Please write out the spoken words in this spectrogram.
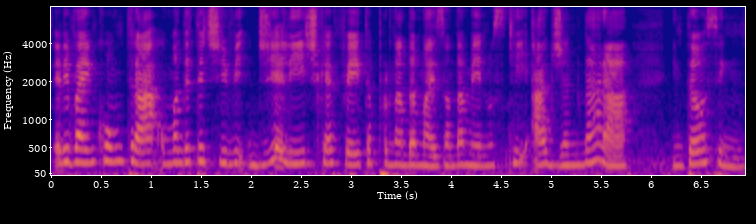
ele vai encontrar uma detetive de elite que é feita por nada mais nada menos que a Jang Nara. Então, assim,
